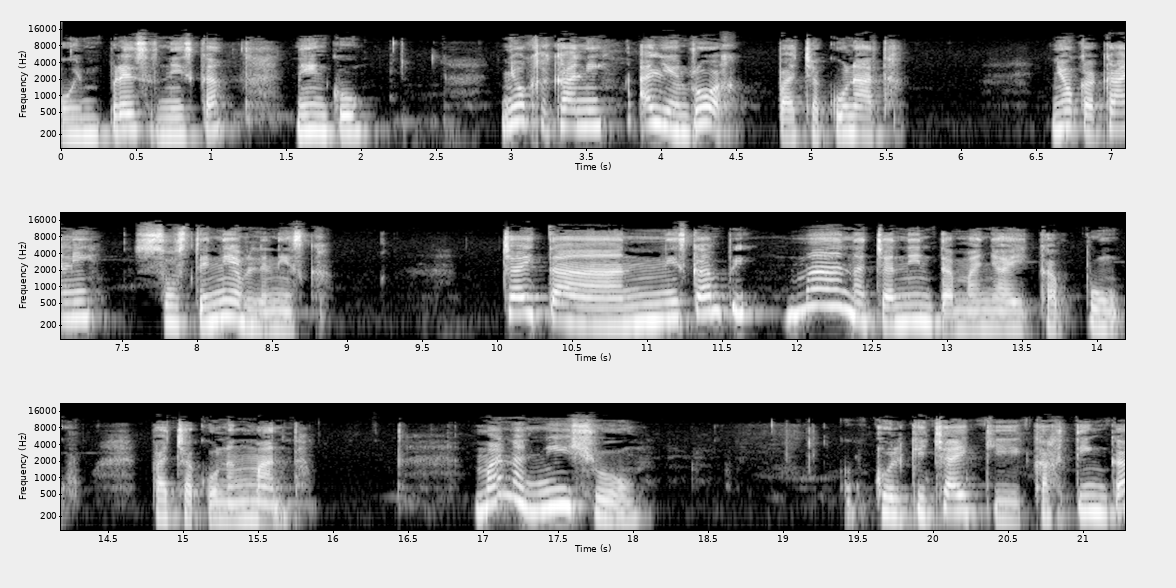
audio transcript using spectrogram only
o empresas nisqa ninku ñuqa kani allin ruwaq pachakunata. Ñuqa kani sostenible nisqa. Chayta nisqanpi mana chaninta mañaykapunku pachakunanmanta. Mana nishu kullkichayki kaqtinqa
